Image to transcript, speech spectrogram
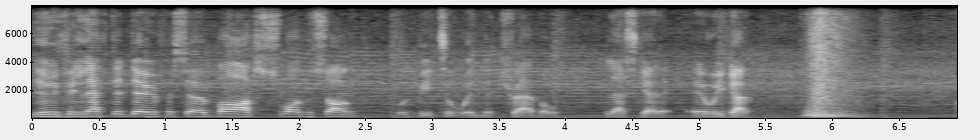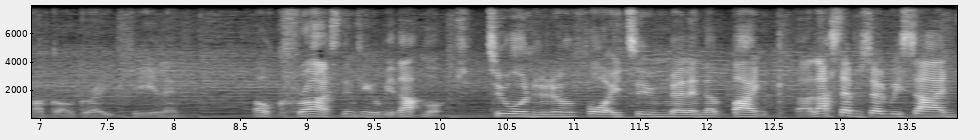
The only thing left to do for Sir Bar's swan song would be to win the treble. Let's get it. Here we go. I've got a great feeling. Oh Christ, didn't think it would be that much. 242 mil in the bank. Uh, last episode we signed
